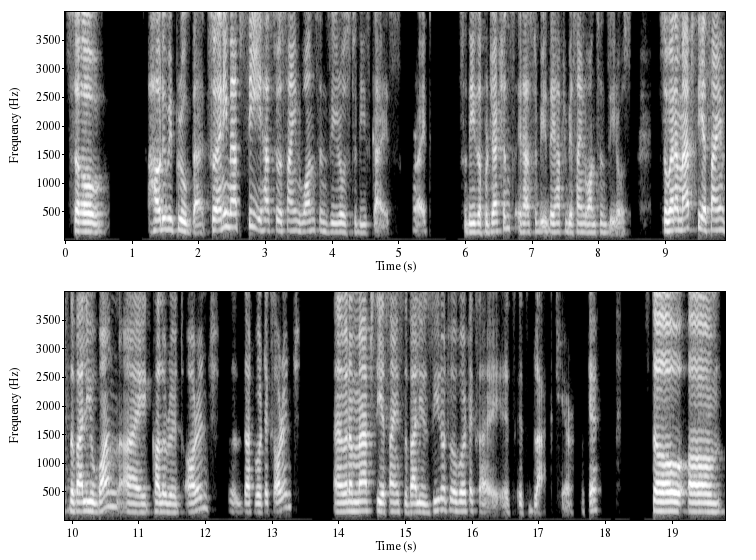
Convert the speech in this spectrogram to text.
So how do we prove that? So any map C has to assign ones and zeros to these guys, right? So these are projections. It has to be, they have to be assigned ones and zeros. So when a map C assigns the value one, I color it orange, uh, that vertex orange. And when a map C assigns the value zero to a vertex, I, it's, it's black here, okay? So, um,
